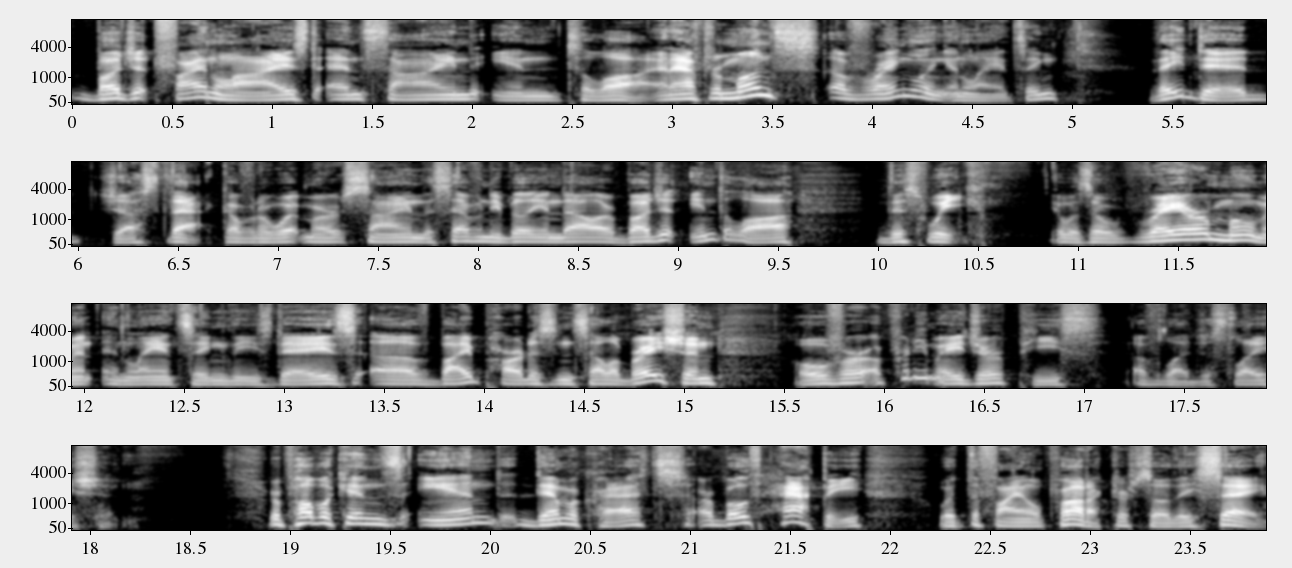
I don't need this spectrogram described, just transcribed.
budget finalized and signed into law. And after months of wrangling in Lansing, they did just that. Governor Whitmer signed the $70 billion budget into law this week. It was a rare moment in Lansing these days of bipartisan celebration over a pretty major piece of legislation. Republicans and Democrats are both happy with the final product, or so they say.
